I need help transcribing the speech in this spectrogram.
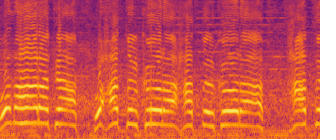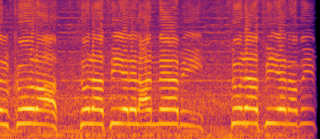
ومهارته وحط الكرة حط الكرة. حط الكرة ثلاثية للعنابي. ثلاثية نظيفة.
